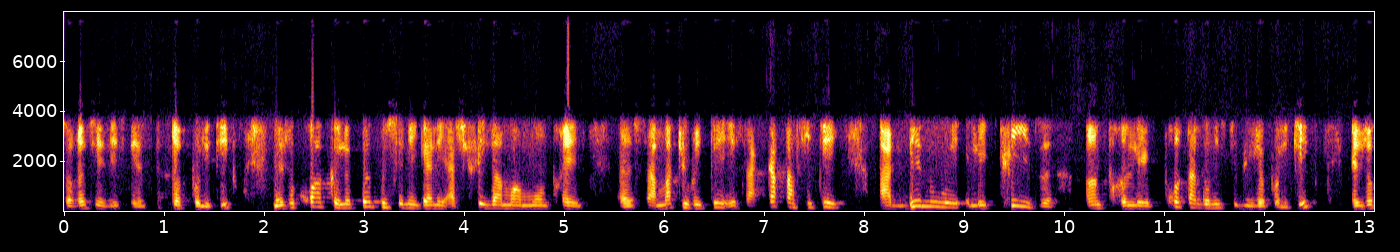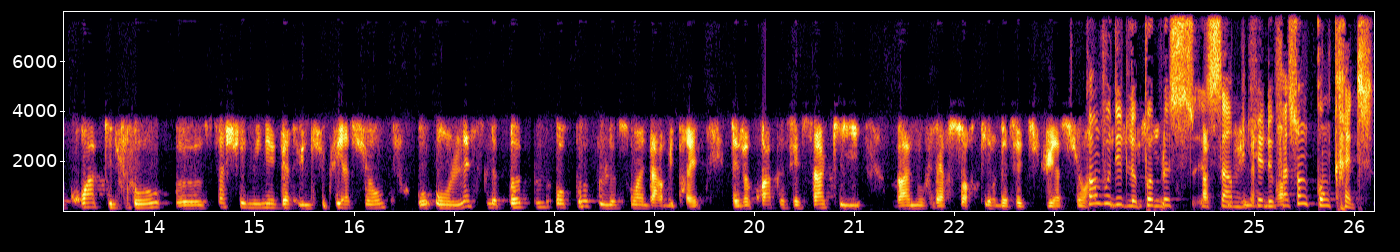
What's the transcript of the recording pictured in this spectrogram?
se ressaisissent, les acteurs politiques. Mais je crois que le peuple sénégalais a suffisamment montré euh, sa maturité et sa capacité à dénouer les crises entre les protagonistes du jeu politique. Et je crois qu'il faut euh, s'acheminer vers une situation où on laisse le peuple, au peuple le soin d'arbitrer. Et je crois que c'est ça qui va nous faire sortir de cette situation. Quand vous dites le peuple s'arbitrer de façon concrète,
